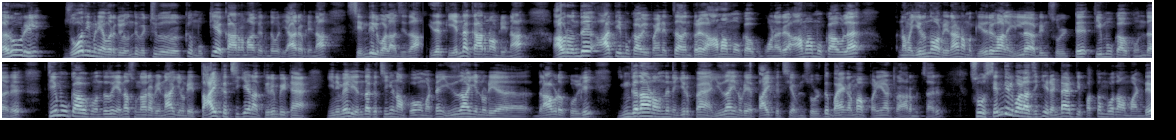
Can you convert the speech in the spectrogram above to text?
கரூரில் ஜோதிமணி அவர்கள் வந்து வெற்றி பெறுவதற்கு முக்கிய காரணமாக இருந்தவர் யார் அப்படின்னா செந்தில் பாலாஜி தான். இதற்கு என்ன காரணம் அப்படின்னா அவர் வந்து அதிமுகவில் பயணித்து அதன் பிறகு அமமுகவுக்கு போனார். அமமுகவில் நம்ம இருந்தோம் அப்படின்னா நமக்கு எதிர்காலம் இல்லை அப்படின்னு சொல்லிட்டு திமுகவுக்கு வந்தார். திமுகவுக்கு வந்ததும் என்ன சொன்னார் அப்படின்னா என்னுடைய தாய் கட்சிக்கே நான் திரும்பிட்டேன். இனிமேல் எந்த கட்சிக்கும் நான் போக மாட்டேன். இதுதான் என்னுடைய திராவிட கொள்கை. இங்கே தான் நான் வந்து நான் இருப்பேன் இதுதான் என்னுடைய தாய் கட்சி அப்படின்னு சொல்லிட்டு பயங்கரமாக பணியாற்ற ஆரம்பித்தார் ஸோ செந்தில் பாலாஜிக்கு ரெண்டாயிரத்தி பத்தொம்போதாம் ஆண்டு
